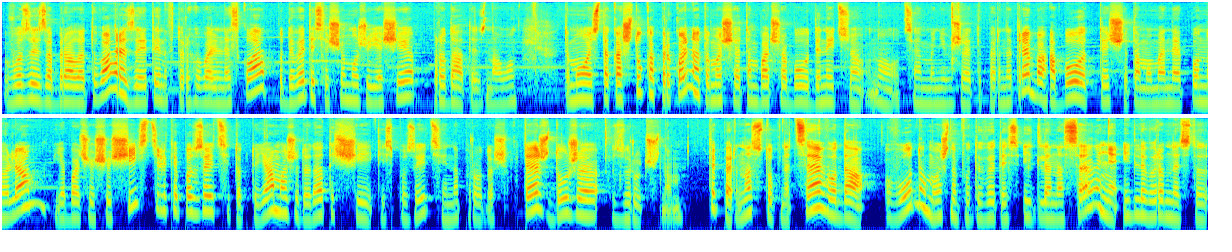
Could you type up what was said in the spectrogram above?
вози забрали товари, зайти в торговельний склад, подивитися, що можу я ще продати знову. Тому ось така штука прикольна, тому що я там бачу або одиницю, ну це мені вже тепер не треба, або те, що там у мене по нулям, я бачу, що 6 тільки позицій, тобто я можу додати ще якісь позиції на продаж. Теж дуже зручно. Тепер наступне це вода. Воду можна подивитись і для населення, і для виробництва.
